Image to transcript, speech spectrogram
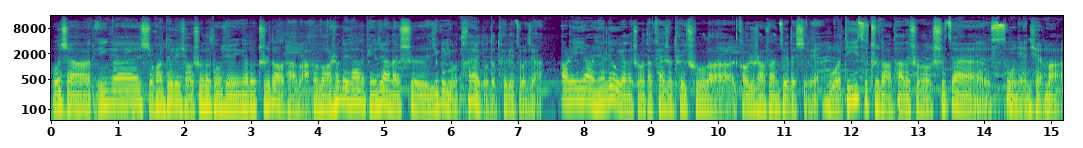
我想，应该喜欢推理小说的同学应该都知道他吧？网上对他的评价呢，是一个有态度的推理作家。二零一二年六月的时候，他开始推出了高智商犯罪的系列。我第一次知道他的时候是在四五年前吧，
